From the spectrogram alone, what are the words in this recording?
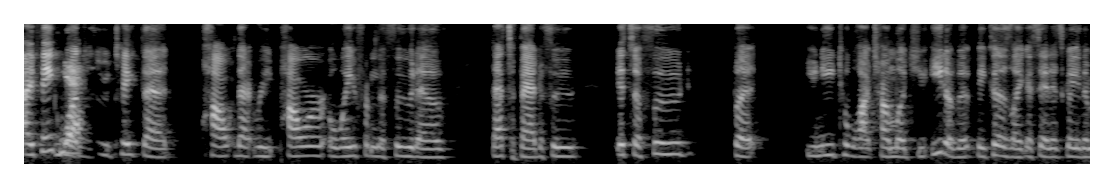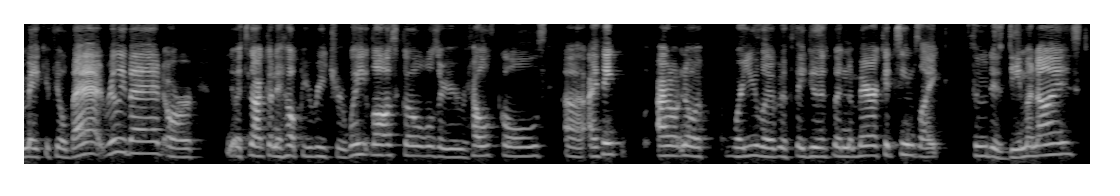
I, I think yes. once you take that power, that re- power away from the food of that's a bad food, it's a food, but you need to watch how much you eat of it because like I said, it's going to make you feel bad, really bad, or you know, it's not going to help you reach your weight loss goals or your health goals. Uh, I think I don't know if where you live if they do this, but in America it seems like food is demonized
